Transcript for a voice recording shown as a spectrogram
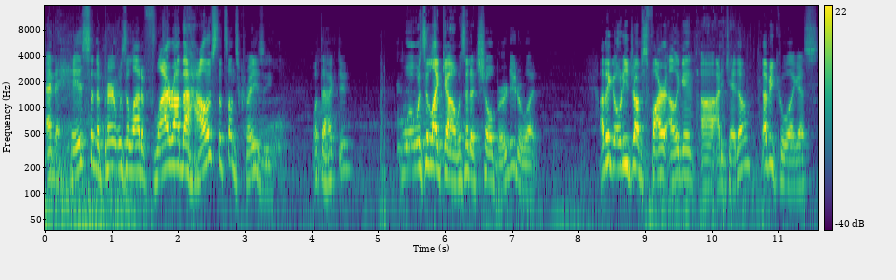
and hiss, and the parrot was allowed to fly around the house? That sounds crazy. What the heck, dude? What, was it like, uh, was it a chill bird, dude, or what? I think Oni drops Fire Elegant uh, IDK, though. That'd be cool, I guess.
